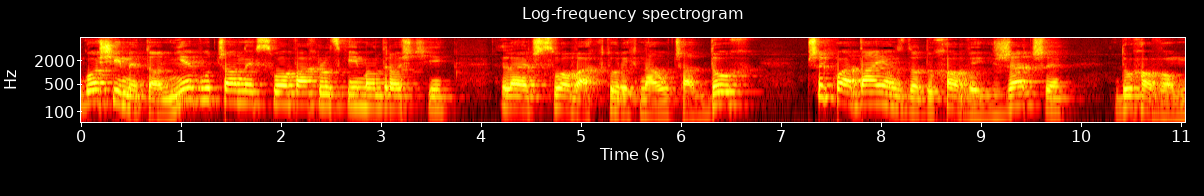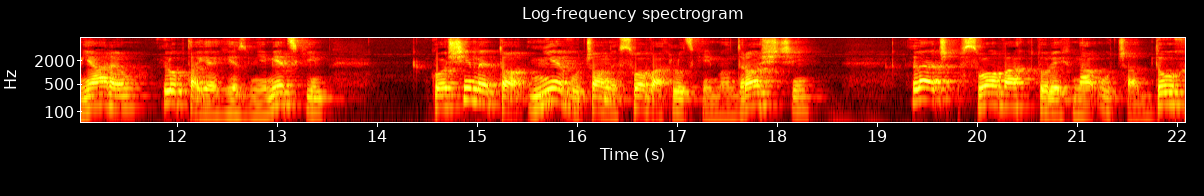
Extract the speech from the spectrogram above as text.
głosimy to nie w uczonych słowach ludzkiej mądrości, lecz słowach, których naucza duch, przykładając do duchowych rzeczy duchową miarę lub tak jak jest w niemieckim, głosimy to nie w uczonych słowach ludzkiej mądrości, lecz w słowach, których naucza duch,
